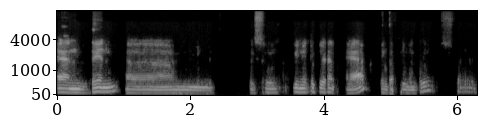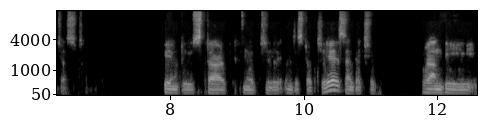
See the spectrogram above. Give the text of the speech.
And then um this will, we need to create an app in the PM2, so just PM2 start node index.js and that should run the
